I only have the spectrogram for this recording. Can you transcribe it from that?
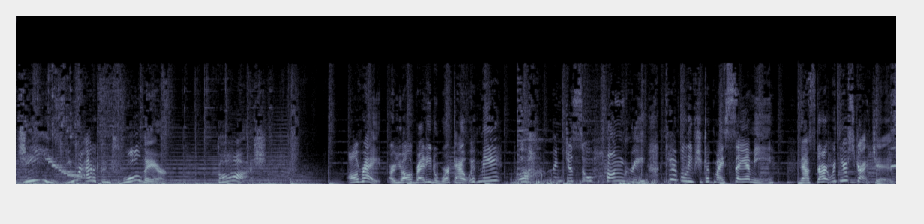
Jeez, you were out of control there. Gosh. Alright, are you all ready to work out with me? Ugh, I'm just so hungry. I can't believe she took my Sammy. Now start with your stretches.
